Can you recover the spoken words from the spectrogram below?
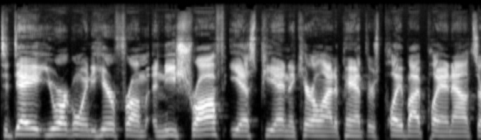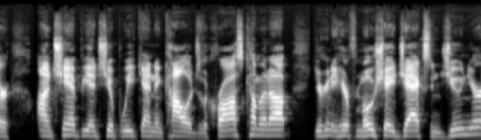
today you are going to hear from Anish Shroff, ESPN and Carolina Panthers play by play announcer on championship weekend in college lacrosse coming up. You're going to hear from O'Shea Jackson Jr.,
